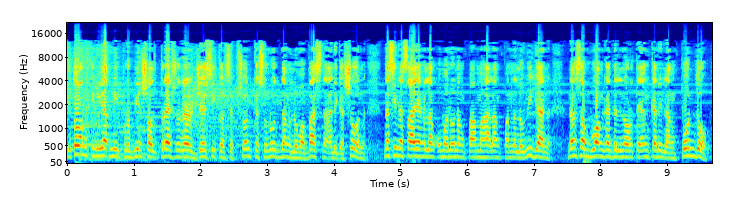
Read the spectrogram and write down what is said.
Ito ang tiniyak ni Provincial Treasurer Jesse Concepcion kasunod ng lumabas na aligasyon na sinasayang lang umano ng pamahalang panlalawigan ng Zamboanga del Norte ang kanilang pondo.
